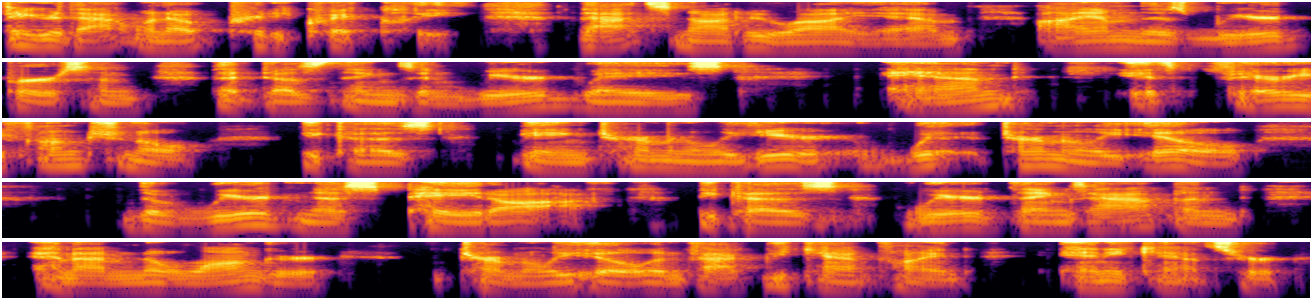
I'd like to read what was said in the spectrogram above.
Figure that one out pretty quickly. That's not who I am. I am this weird person that does things in weird ways. And it's very functional because being terminally, terminally ill, the weirdness paid off because weird things happened and I'm no longer terminally ill. In fact, we can't find any cancer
